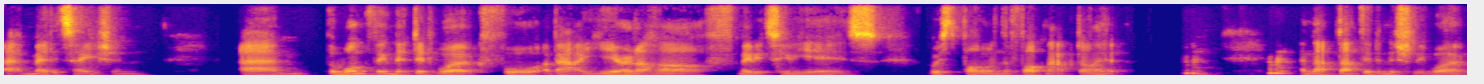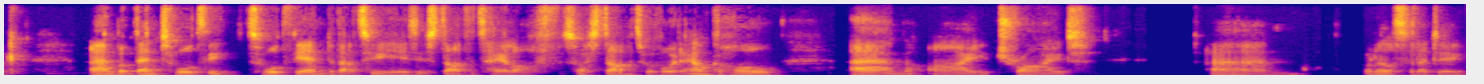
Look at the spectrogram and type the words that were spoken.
uh, meditation. Um, the one thing that did work for about a year and a half, maybe two years, was following the FODMAP diet, mm-hmm. and that that did initially work. Um, but then towards the towards the end of that two years, it started to tail off. So I started to avoid alcohol. Um, I tried. Um, what else did I do?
